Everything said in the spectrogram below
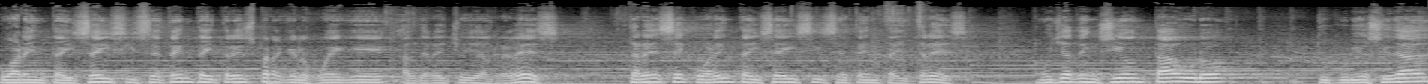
46 y 73 para que lo juegue al derecho y al revés. 13, 46 y 73. Mucha atención, Tauro. Tu curiosidad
